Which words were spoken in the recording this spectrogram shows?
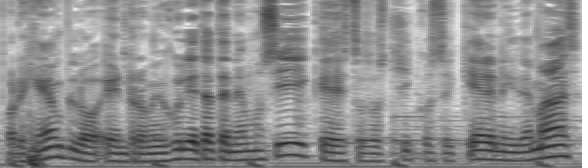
Por ejemplo, en Romeo y Julieta tenemos sí que estos dos chicos se quieren y demás,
